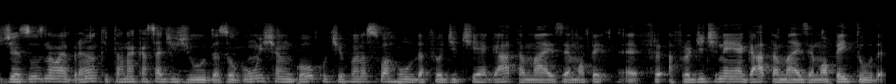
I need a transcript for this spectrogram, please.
Jesus não é branco e tá na caça de Judas. Ogum e Xangô cultivando a sua ruda. Afrodite é gata, mas é mó pe... é, Afrodite nem é gata, mas é mó peituda.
